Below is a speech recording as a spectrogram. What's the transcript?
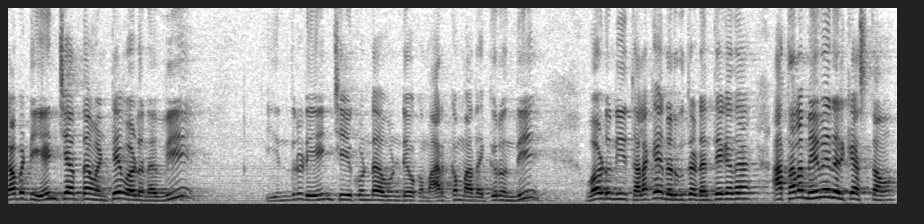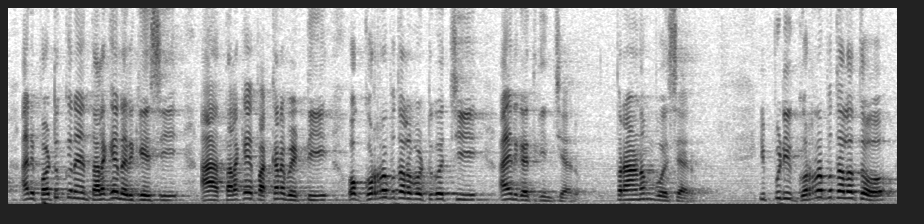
కాబట్టి ఏం చేద్దామంటే వాడు నవ్వి ఇంద్రుడు ఏం చేయకుండా ఉండే ఒక మార్గం మా దగ్గర ఉంది. వాడు నీ తలకాయ నరుకుతాడు అంతే కదా? ఆ తల మేమే నరికేస్తాం. అని పట్టుకుని ఆయన తలకాయ నరికేసి ఆ తలకాయ పక్కన పెట్టి ఒక గుర్రపు తల పట్టుకొచ్చి ఆయనకి అతికించారు. ప్రాణం పోశారు. ఇప్పుడు ఈ గుర్రపు తలతో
